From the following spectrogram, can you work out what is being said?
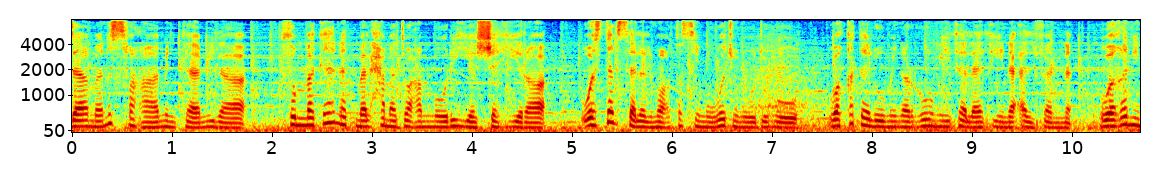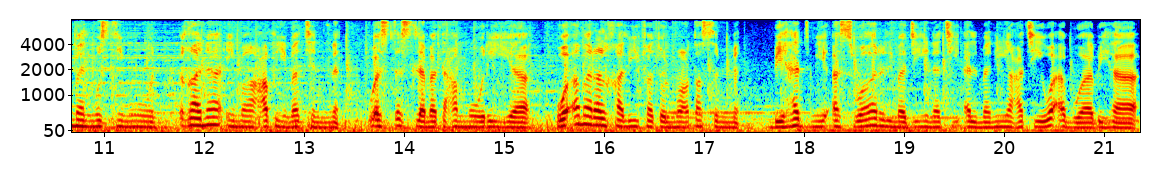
دام نصف عام كاملا. ثم كانت ملحمة عمورية الشهيرة واستبسل المعتصم وجنوده وقتلوا من الروم ثلاثين ألفا وغنم المسلمون غنائم عظيمة واستسلمت عمورية وأمر الخليفة المعتصم بهدم أسوار المدينة المنيعة وأبوابها.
